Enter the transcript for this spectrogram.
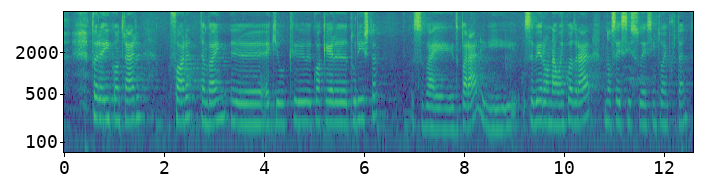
para encontrar fora também uh, aquilo que qualquer turista se vai deparar e saber ou não enquadrar. Não sei se isso é assim tão importante,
